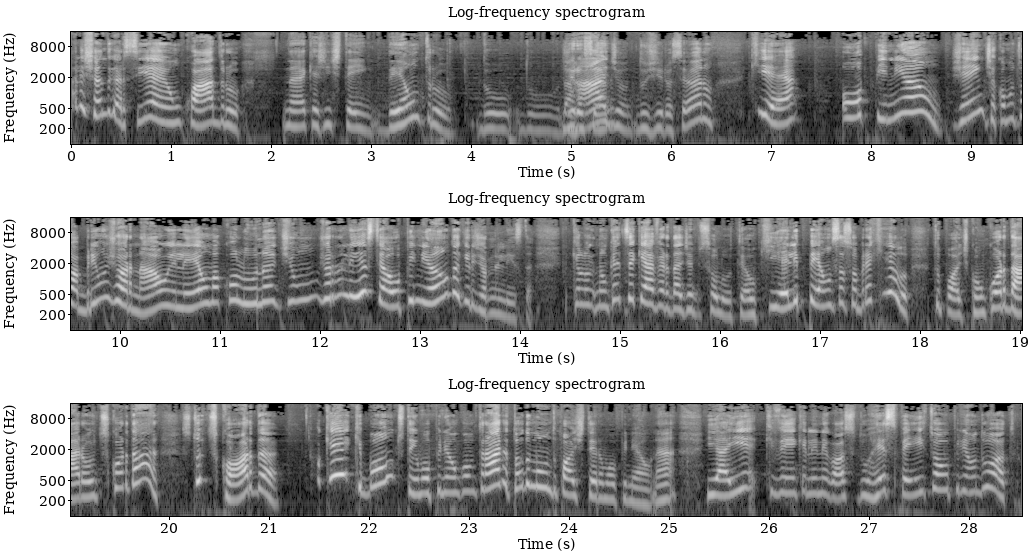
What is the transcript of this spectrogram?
Alexandre Garcia é um quadro né, que a gente tem dentro do, do, da rádio, do Giro Oceano, que é opinião. Gente, é como tu abrir um jornal e ler uma coluna de um jornalista, é a opinião daquele jornalista. Aquilo não quer dizer que é a verdade absoluta, é o que ele pensa sobre aquilo. Tu pode concordar ou discordar. Se tu discorda, ok, que bom, tu tem uma opinião contrária, todo mundo pode ter uma opinião, né? E aí que vem aquele negócio do respeito à opinião do outro.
